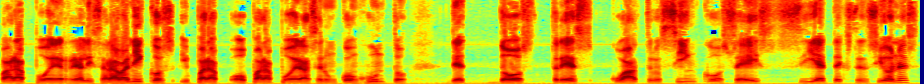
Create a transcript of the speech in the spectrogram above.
para poder realizar abanicos y para, o para poder hacer un conjunto de 2, 3, 4, 5, 6, 7 extensiones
